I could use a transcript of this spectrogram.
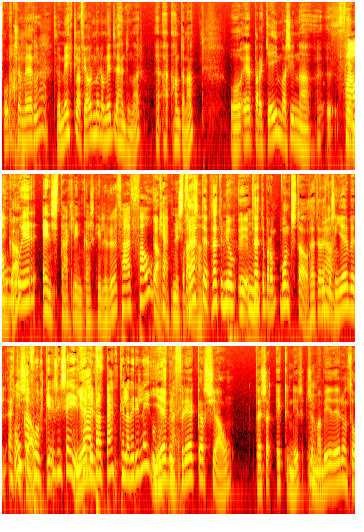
Fólk sem er Akkúrat. með mikla fjármun á milli hendunar, handana og er bara að geima sína uh, peninga. Fáir einstaklingar skiluru, það er Já, fákeppni og þetta er, þetta er mjög, mm. þetta er bara vond stað þetta er eitthvað sem ég vil ekki Unga sjá. fólki, sem ég segi, Ég það vil- er bara dæmt til að vera í Ég vil frekar sjá þessar eignir sem Mm. að við erum þó,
